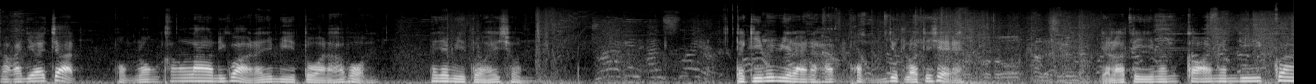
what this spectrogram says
มากันเยอะจัดผมลงข้างล่างดีกว่าน่าจะมีตัวนะครับผมน่าจะมีตัวให้ชนตะกี้ไม่มีอะไรนะครับ ผมหยุดรถเฉยๆเดี๋ยวเราตีมังกรกันดีกว่า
